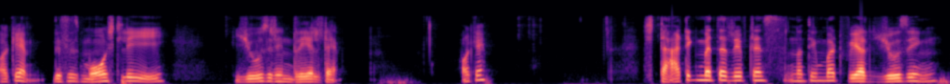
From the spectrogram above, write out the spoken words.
Okay, this is mostly used in real time. Okay. Static method reference nothing but we are using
